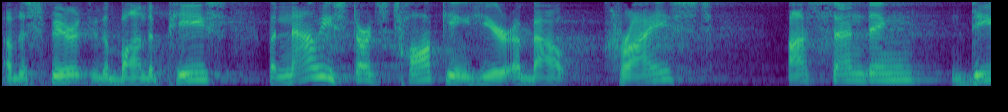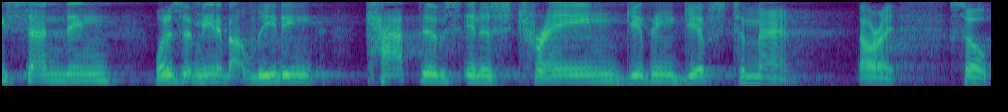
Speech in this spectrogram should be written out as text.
of the Spirit through the bond of peace. But now he starts talking here about Christ ascending, descending. What does it mean about leading captives in his train, giving gifts to men? All right. So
